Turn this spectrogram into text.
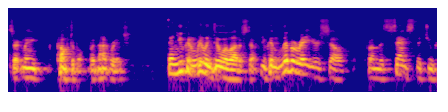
certainly comfortable, but not rich, then you can really do a lot of stuff. You can liberate yourself from the sense that you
